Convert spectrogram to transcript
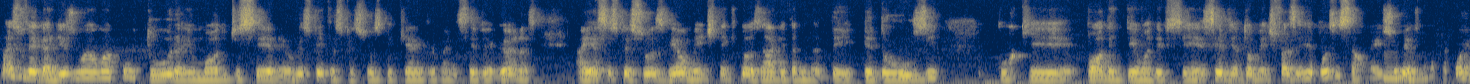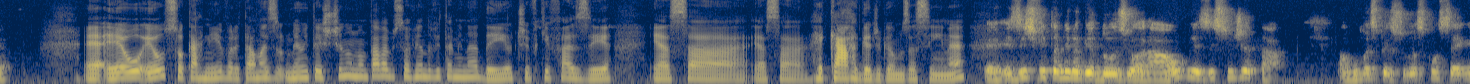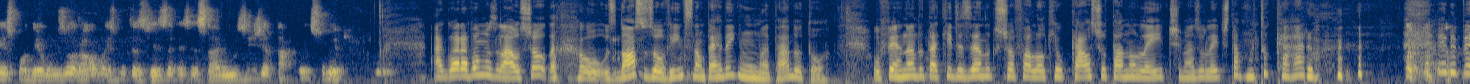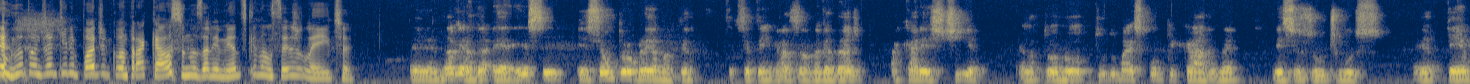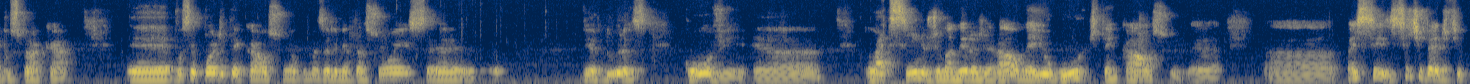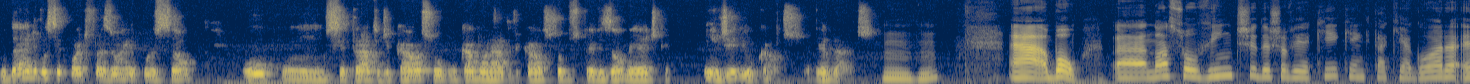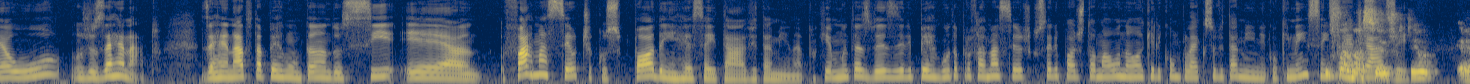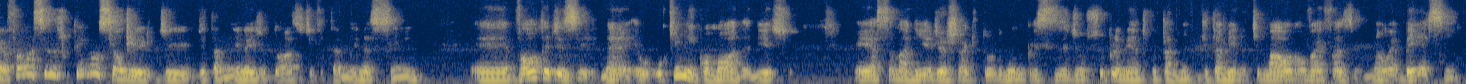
Mas o veganismo é uma cultura e um modo de ser. Né? Eu respeito as pessoas que querem permanecer veganas, aí essas pessoas realmente têm que dosar a vitamina D, B12, porque podem ter uma deficiência e eventualmente fazer reposição. É isso uhum. mesmo, está correto. É, eu, eu sou carnívora e tal, mas meu intestino não estava absorvendo vitamina D. Eu tive que fazer essa, essa recarga, digamos assim, né? É, existe vitamina B12 oral e existe injetável. Algumas pessoas conseguem responder o uso oral, mas muitas vezes é necessário o uso injetável. É isso mesmo. Agora vamos lá, show, os nossos ouvintes não perdem uma, tá, doutor? O Fernando está aqui dizendo que o senhor falou que o cálcio está no leite, mas o leite está muito caro. ele pergunta onde é que ele pode encontrar cálcio nos alimentos que não seja leite. É, na verdade, é, esse, esse é um problema, você tem razão. Na verdade, a carestia ela tornou tudo mais complicado né, nesses últimos é, tempos para cá. É, você pode ter cálcio em algumas alimentações, é, verduras, couve, é, laticínios de maneira geral, né, iogurte tem cálcio, é, ah, mas se, se tiver dificuldade, você pode fazer uma reposição ou com citrato de cálcio ou com carbonato de cálcio sob supervisão médica e ingerir o cálcio, é verdade. Uhum. Ah, bom, ah, nosso ouvinte, deixa eu ver aqui, quem está aqui agora é o, o José Renato. Zé Renato está perguntando se é, farmacêuticos podem receitar a vitamina, porque muitas vezes ele pergunta para o farmacêutico se ele pode tomar ou não aquele complexo vitamínico, que nem sempre o farmacêutico é tem, é, O farmacêutico tem noção de, de, vitamina e de dose de vitamina, sim. É, volto a dizer, né, eu, o que me incomoda nisso é essa mania de achar que todo mundo precisa de um suplemento vitamina que mal não vai fazer. Não é bem assim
